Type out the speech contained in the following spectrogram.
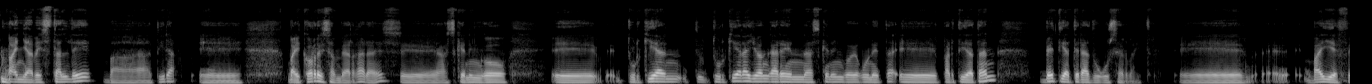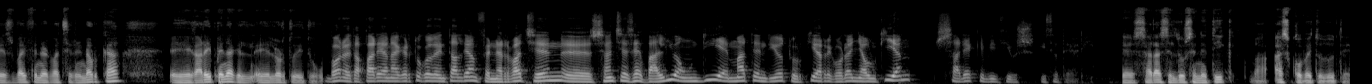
Baina bestalde, ba, tira, e, baikorra izan behar gara, ez? E, azkenengo e, Turkian, Turkiara joan garen azkenengo egun eta e, partidatan, beti atera dugu zerbait. E, bai efes, bai Fenerbahçeren aurka, e, garaipenak e, lortu ditugu. Bueno, eta parean agertuko den taldean, Fenerbahçen, e, Sánchez, balioa undia ematen dio Turkiarrek orain aulkian, sarek biziuz izateari. E, Saraz heldu zenetik, ba, asko betu dute,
